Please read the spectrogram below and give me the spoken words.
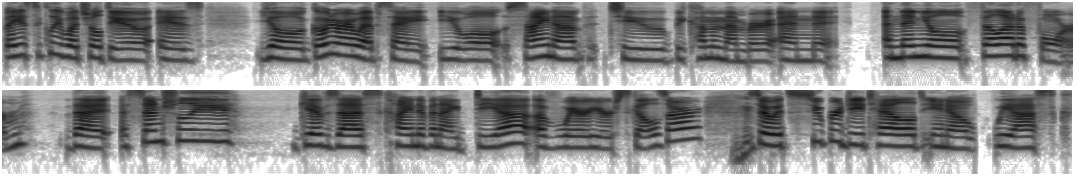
basically what you'll do is you'll go to our website, you will sign up to become a member and and then you'll fill out a form that essentially gives us kind of an idea of where your skills are. Mm-hmm. So it's super detailed. You know, we ask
